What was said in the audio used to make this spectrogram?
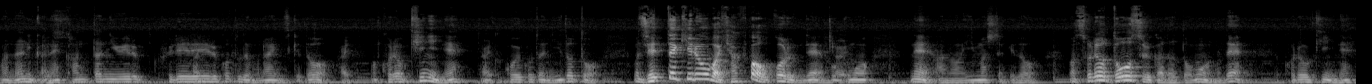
まあ、何かね簡単に言える触れれることでもないんですけど、はい。まあ、これを機にねこういうことに二度と、まあ、絶対キルオーバー100%起こるんで僕もね、あの言いましたけど、まあ、それをどうするかだと思うのでこれを機にね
